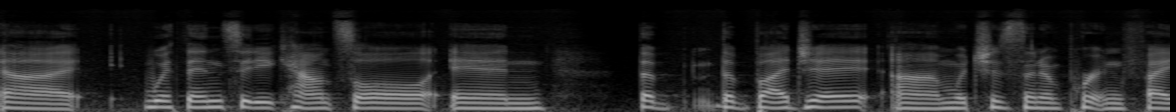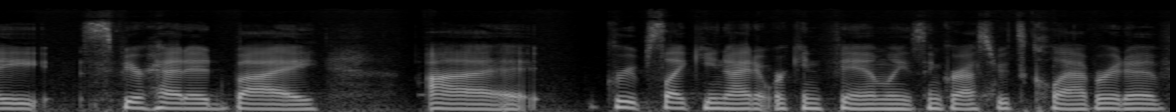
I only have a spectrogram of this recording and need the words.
uh, within City Council, in the the budget, um, which is an important fight spearheaded by uh, groups like United Working Families and Grassroots Collaborative.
